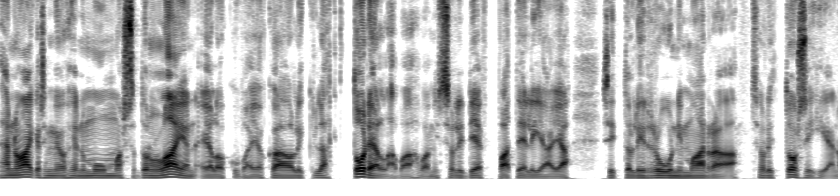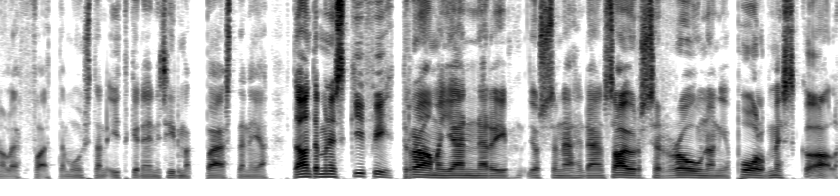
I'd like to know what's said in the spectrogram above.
hän on aikaisemmin ohjannut muun muassa tuon Lion-elokuva, joka oli kyllä todella vahva, missä oli Dev Patelia ja sitten oli Ruuni Maraa. Se oli tosi hieno leffa, että muistan itkeneeni silmät päästäni. Ja tää on tämmönen skifi jännäri, jossa nähdään Saoirse Ronan ja Paul Mescal.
